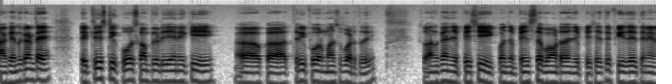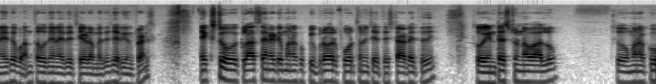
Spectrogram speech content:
నాకు ఎందుకంటే అట్లీస్ట్ ఈ కోర్స్ కంప్లీట్ చేయడానికి ఒక త్రీ ఫోర్ మంత్స్ పడుతుంది. సో అందుకని చెప్పేసి కొంచెం పెంచితే బాగుంటుందని చెప్పేసి అయితే ఫీజు అయితే నేనైతే వన్ థౌజండ్ అయితే చేయడం అయితే జరిగింది ఫ్రెండ్స్. నెక్స్ట్ క్లాస్ అనేది మనకు ఫిబ్రవరి ఫోర్త్ నుంచి అయితే స్టార్ట్ అవుతుంది సో ఇంట్రెస్ట్ ఉన్న వాళ్ళు సో మనకు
